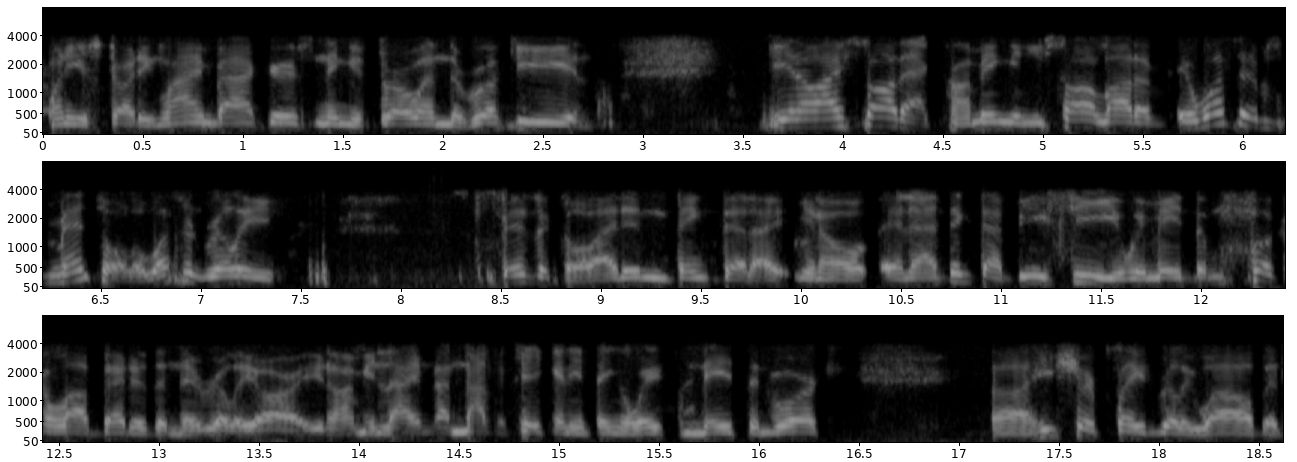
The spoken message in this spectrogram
one of your starting linebackers, and then you throw in the rookie, and you know, I saw that coming, and you saw a lot of it. wasn't It was mental. It wasn't really physical. I didn't think that I, you know, and I think that BC we made them look a lot better than they really are. You know, I mean, I, I'm not to take anything away from Nathan Rourke. Uh, he sure played really well, but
